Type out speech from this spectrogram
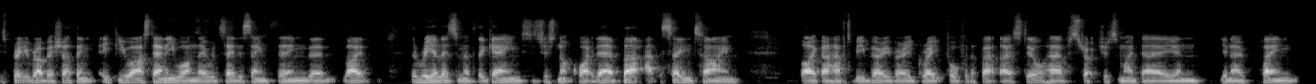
is pretty rubbish. I think if you asked anyone, they would say the same thing. That like the realism of the games is just not quite there. But at the same time, like I have to be very, very grateful for the fact that I still have structure to my day and, you know, playing,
